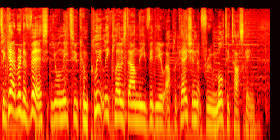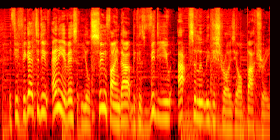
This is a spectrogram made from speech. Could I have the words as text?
To get rid of this, you will need to completely close down the video application through multitasking. If you forget to do any of this, you'll soon find out because video absolutely destroys your battery.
